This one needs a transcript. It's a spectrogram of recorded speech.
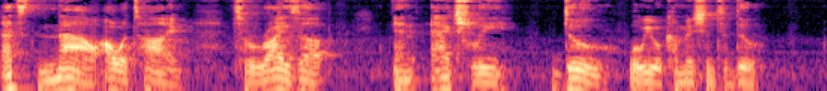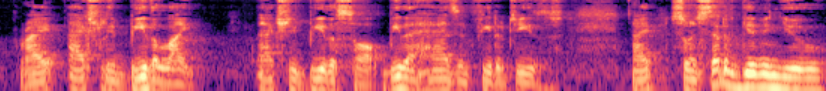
That's now our time to rise up and actually do what we were commissioned to do, right? Actually be the light, actually be the salt, be the hands and feet of Jesus, right? So instead of giving you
